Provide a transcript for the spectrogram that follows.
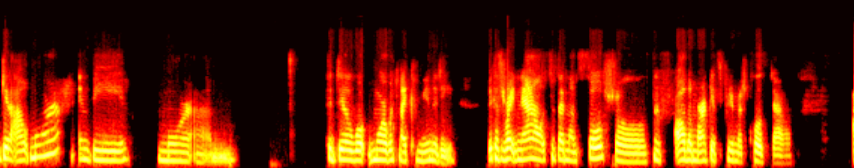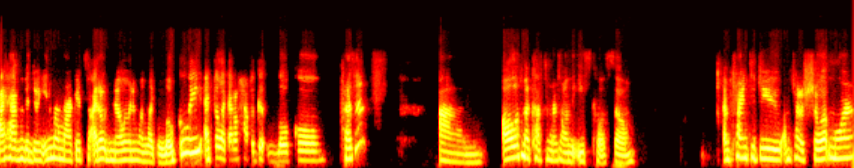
get out more and be more um, to deal more with my community because right now since i'm on social since all the markets pretty much closed down i haven't been doing any more markets so i don't know anyone like locally. I feel like i don't have a good local presence. Um, all of my customers are on the east coast so i'm trying to do i'm trying to show up more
